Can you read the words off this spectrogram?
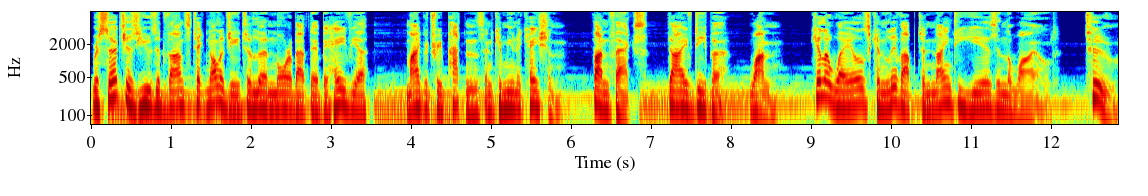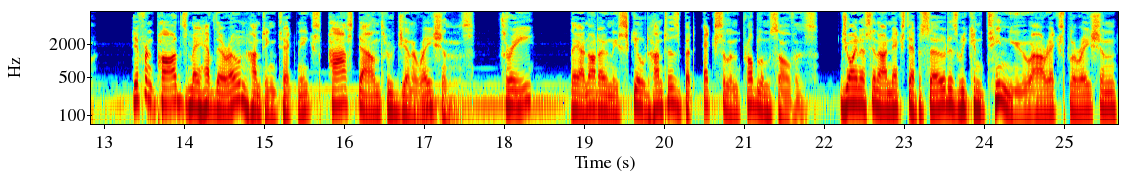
Researchers use advanced technology to learn more about their behavior, migratory patterns, and communication. Fun facts. Dive deeper. 1. Killer whales can live up to 90 years in the wild. 2. Different pods may have their own hunting techniques passed down through generations. 3. They are not only skilled hunters, but excellent problem solvers. Join us in our next episode as we continue our exploration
